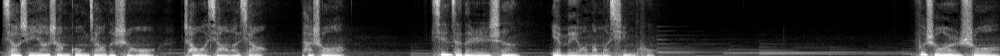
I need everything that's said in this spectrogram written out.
小寻要上公交的时候，朝我笑了笑。他说：“现在的人生也没有那么辛苦。”傅首尔说：“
